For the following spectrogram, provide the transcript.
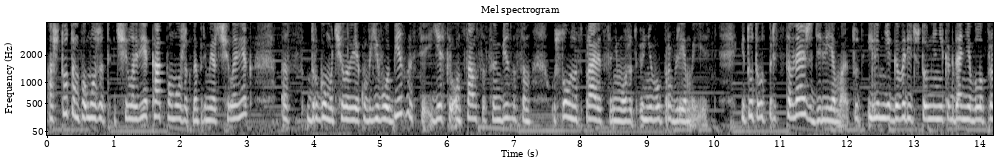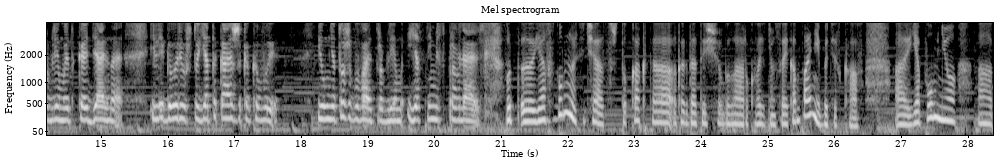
А что там поможет человек, как поможет, например, человек э, с другому человеку в его бизнесе, если он сам со своим бизнесом условно справиться не может, у него проблемы есть. И тут вот представляешь дилемма, тут или мне говорить, что у меня никогда не было проблемы, я такая идеальная, или я говорю, что я такая же, как и вы. И у меня тоже бывают проблемы, и я с ними справляюсь. Вот э, я вспомнила сейчас, что как-то, когда ты еще была руководителем своей компании Батискав, э, я помню, э,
